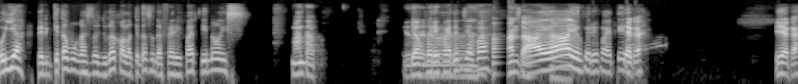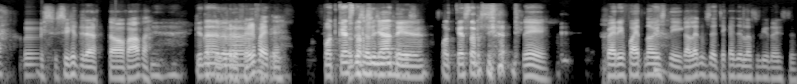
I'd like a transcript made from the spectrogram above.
Oh iya, dan kita mau ngasih tau juga kalau kita sudah verified di Noise. Mantap. Kita Yang verified adalah- siapa? Mantap. Saya Ah, yang verified Iya kah? Iya kah? Kita tidak tahu apa-apa. Kita Kita udah adalah verified ya. podcaster Bagus, sejati. bagus, ya. Podcaster sejati. Nih, verified Noise nih. Kalian bisa cek aja langsung di Noise tuh.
